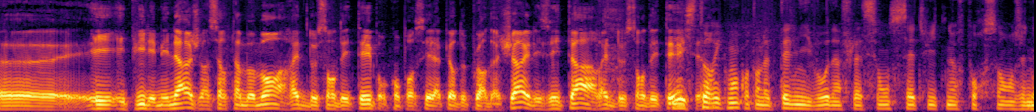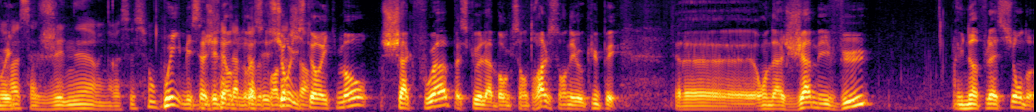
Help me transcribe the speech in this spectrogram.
Euh, et, puis les ménages, à un certain moment, arrêtent de s'endetter pour compenser la perte de pouvoir d'achat et les États arrêtent de s'endetter. historiquement, quand on a tel niveau d'inflation, 7, 8, 9% en général, ça génère une récession. Oui, mais ça génère une récession historiquement chaque fois parce que la Banque centrale s'en est occupée. Euh, on n'a jamais vu une inflation. De,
